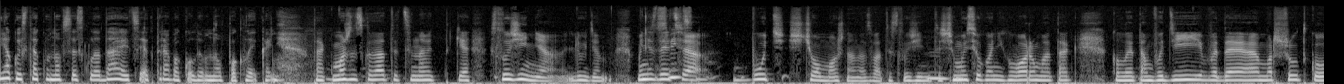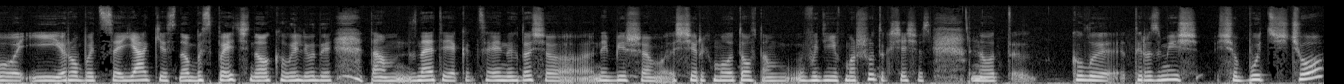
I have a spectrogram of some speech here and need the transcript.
якось так воно все складається, як треба, коли воно в покликанні. Так, можна сказати, це навіть таке служіння людям. Мені здається, будь-що можна назвати служінням. Mm-hmm. що ми сьогодні говоримо так, коли там водій веде маршрутку і робить це якісно, безпечно, коли люди там, знаєте, як цей анекдот, що найбільше щирих молотов там у водіїв маршруток, ще щось. Mm-hmm. Ну от коли ти розумієш, що будь-що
